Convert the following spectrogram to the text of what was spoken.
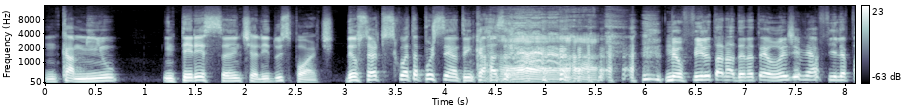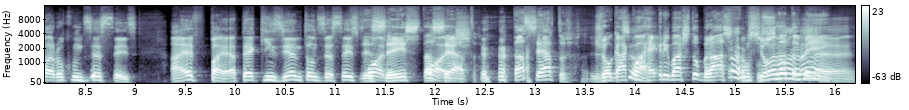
um caminho interessante ali do esporte. Deu certo 50% em casa. Ah. Meu filho tá nadando até hoje e minha filha parou com 16. A F, pai, até 15 anos, então 16 pode? 16, tá pode. certo. Tá certo. Jogar funciona. com a regra embaixo do braço, ah, funciona, funciona, também. É.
